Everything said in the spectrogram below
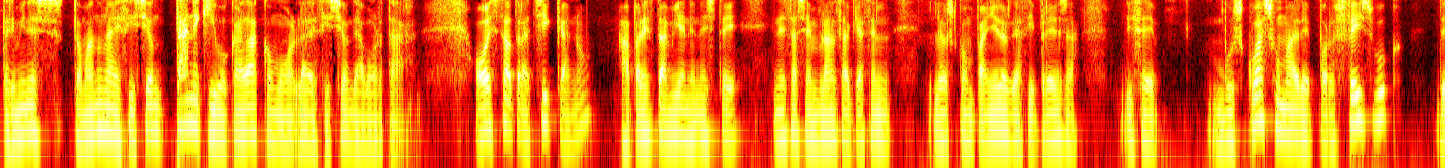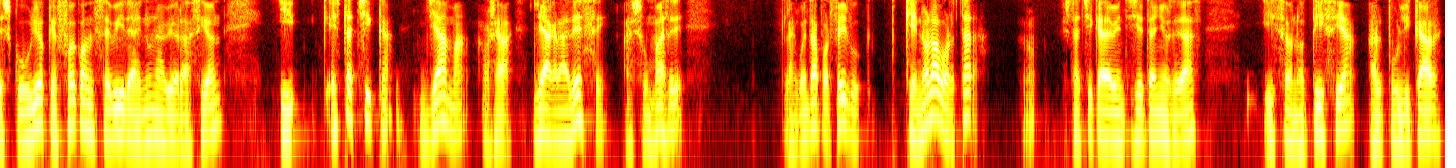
termines tomando una decisión tan equivocada como la decisión de abortar. O esta otra chica, ¿no? Aparece también en este, en esta semblanza que hacen los compañeros de Aciprensa. Dice, buscó a su madre por Facebook, descubrió que fue concebida en una violación y esta chica llama, o sea, le agradece a su madre, que la encuentra por Facebook, que no la abortara. Esta chica de 27 años de edad hizo noticia al publicar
